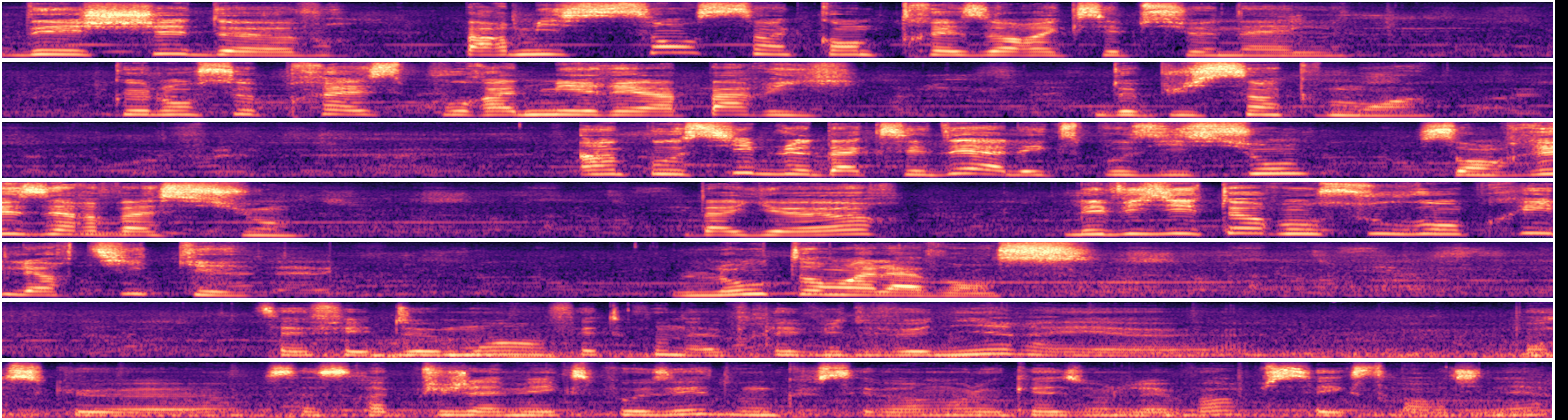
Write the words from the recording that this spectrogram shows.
des chefs-d'œuvre parmi 150 trésors exceptionnels que l'on se presse pour admirer à Paris depuis cinq mois. Impossible d'accéder à l'exposition sans réservation. D'ailleurs, les visiteurs ont souvent pris leur ticket longtemps à l'avance. Ça fait deux mois en fait qu'on a prévu de venir et euh, parce que euh, ça sera plus jamais exposé, donc c'est vraiment l'occasion de le voir, puis c'est extraordinaire.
